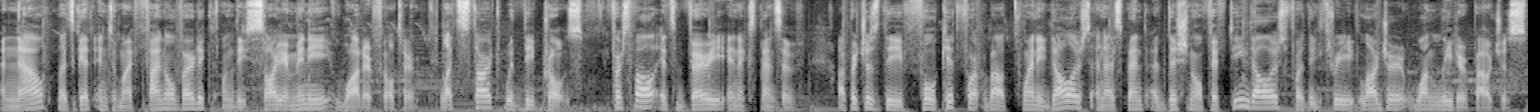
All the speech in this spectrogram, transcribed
And now let's get into my final verdict on the Sawyer Mini water filter. Let's start with the pros. First of all, it's very inexpensive. I purchased the full kit for about $20 and I spent additional $15 for the three larger 1 liter pouches.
